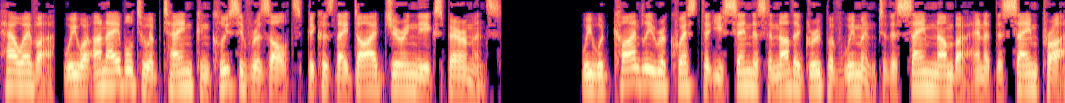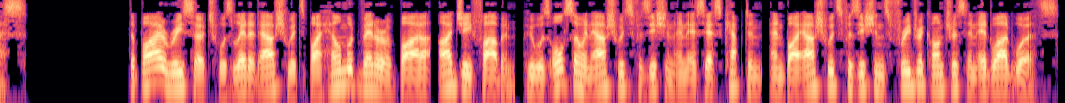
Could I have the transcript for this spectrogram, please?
However, we were unable to obtain conclusive results because they died during the experiments." We would kindly request that you send us another group of women to the same number and at the same price. The Bayer research was led at Auschwitz by Helmut Vetter of Bayer, IG Farben, who was also an Auschwitz physician and SS captain, and by Auschwitz physicians Friedrich Entress and Eduard Wirths.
